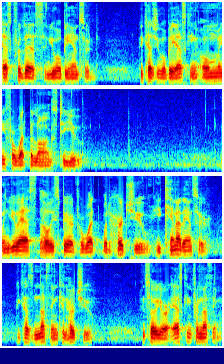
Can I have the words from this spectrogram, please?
Ask for this, and you will be answered, because you will be asking only for what belongs to you. When you ask the Holy Spirit for what would hurt you, He cannot answer because nothing can hurt you. And so you are asking for nothing.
